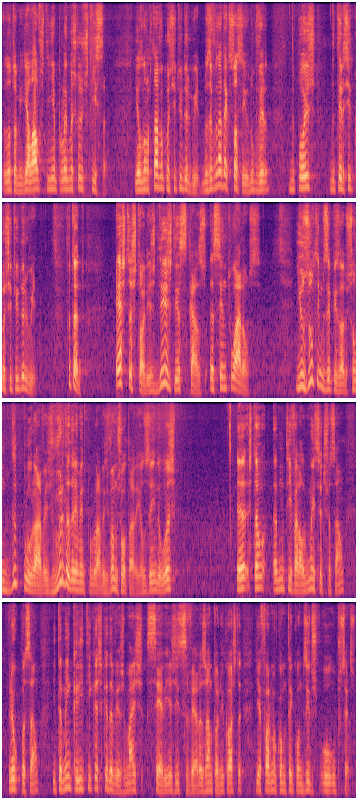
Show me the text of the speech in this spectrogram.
o Dr. Miguel Alves tinha problemas com a justiça. Ele não estava constituído arguído. Mas a verdade é que só saiu do governo depois de ter sido constituído arguído. Portanto, estas histórias, desde esse caso, acentuaram-se. E os últimos episódios são deploráveis, verdadeiramente deploráveis, vamos voltar a eles ainda hoje, eh, estão a motivar alguma insatisfação, preocupação e também críticas cada vez mais sérias e severas a António Costa e a forma como tem conduzido o, o processo.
